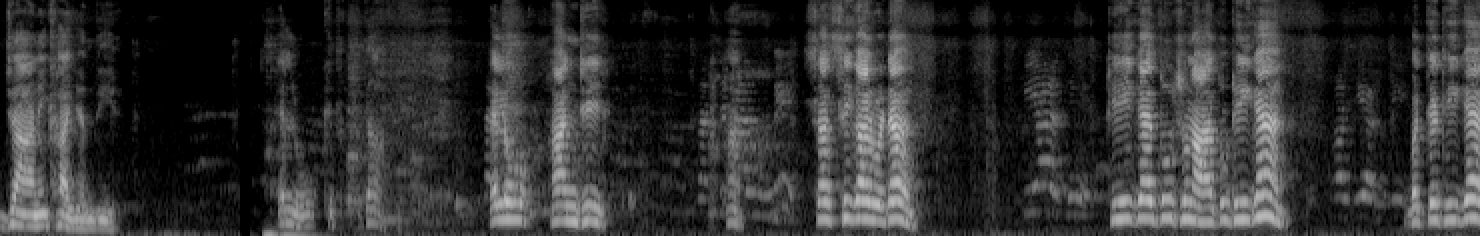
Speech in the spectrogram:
ਜਾਨ ਹੀ ਖਾ ਜਾਂਦੀ ਹੈ। ਹੈਲੋ ਕਿਦਾਂ? ਹੈਲੋ ਹਾਂਜੀ। ਹਾਂ। ਸਤਿ ਸ਼੍ਰੀ ਅਕਾਲ ਬੇਟਾ। ਠੀਕ ਹੈ, ਤੂੰ ਸੁਣਾ, ਤੂੰ ਠੀਕ ਹੈ? ਬੱਚੇ ਠੀਕ ਹੈ?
